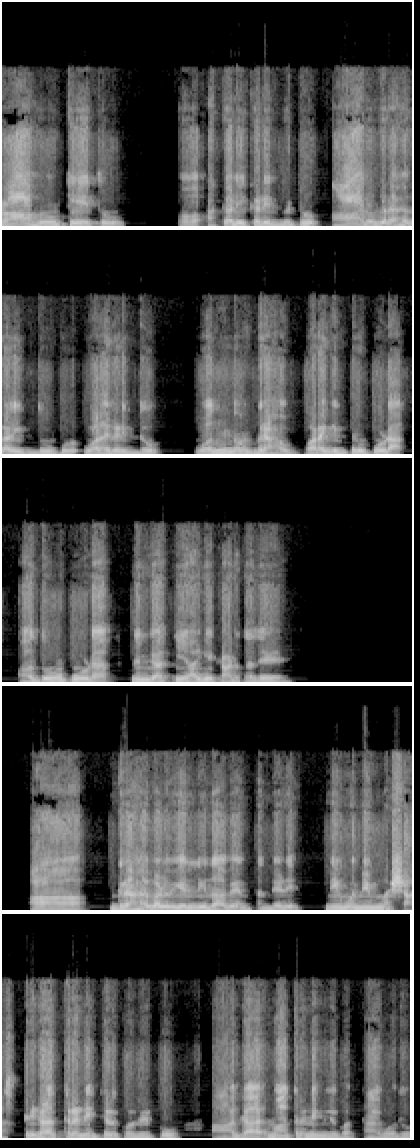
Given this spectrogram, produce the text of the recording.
ರಾಹು ಕೇತು ಆ, ಕಡೆ ಕಡೆ ಇದ್ಬಿಟ್ಟು ಆರು ಗ್ರಹಗಳಿದ್ದು ಒಳಗಡಿದ್ದು ಒಂದು ಗ್ರಹ ಹೊರಗಿದ್ರು ಕೂಡ ಅದು ಕೂಡ ನಿಮ್ಗೆ ಅತಿಯಾಗಿ ಕಾಡ್ತದೆ ಆ ಗ್ರಹಗಳು ಎಲ್ಲಿದಾವೆ ಅಂತಂದೇಳಿ ನೀವು ನಿಮ್ಮ ಶಾಸ್ತ್ರಿಗಳ ಹತ್ರನೇ ತಿಳ್ಕೊಬೇಕು. ಆಗ ಮಾತ್ರ ನಿಮ್ಗೆ ಗೊತ್ತಾಗೋದು.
